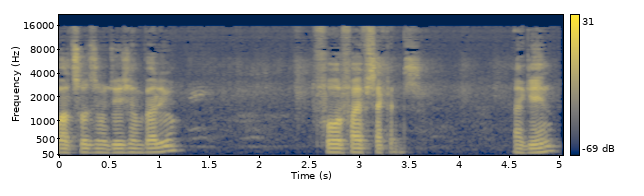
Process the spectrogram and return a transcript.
pulse width modulation value. For 5 seconds. Again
